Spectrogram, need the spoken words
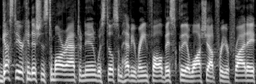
Gustier conditions tomorrow afternoon with still some heavy rainfall, basically a washout for your Friday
